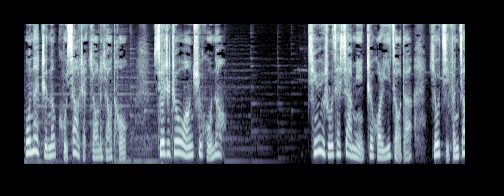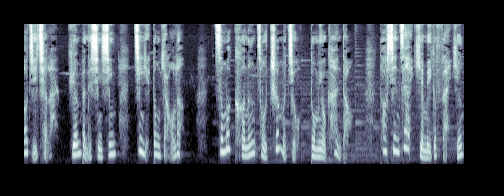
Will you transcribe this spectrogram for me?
无奈只能苦笑着摇了摇头，随着周王去胡闹。秦玉茹在下面这会儿已走的有几分焦急起来，原本的信心竟也动摇了，怎么可能走这么久都没有看到？到现在也没个反应，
